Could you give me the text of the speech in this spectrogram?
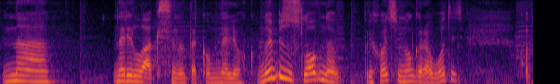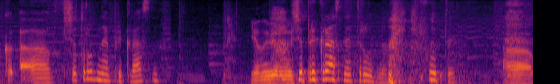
на, на релаксе, на таком, на легком. Ну и, безусловно, приходится много работать. А, а, все трудное прекрасно. Я, наверное... Все прекрасно и трудно. Фу ты. А,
